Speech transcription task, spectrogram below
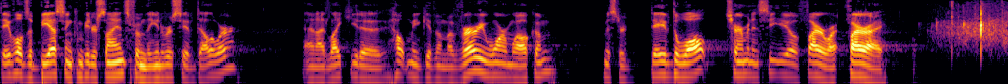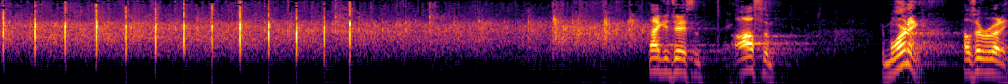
Dave holds a BS in computer science from the University of Delaware, and I'd like you to help me give him a very warm welcome Mr. Dave DeWalt, Chairman and CEO of Fire, FireEye. Thank you, Jason. Awesome. Good morning. How's everybody?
